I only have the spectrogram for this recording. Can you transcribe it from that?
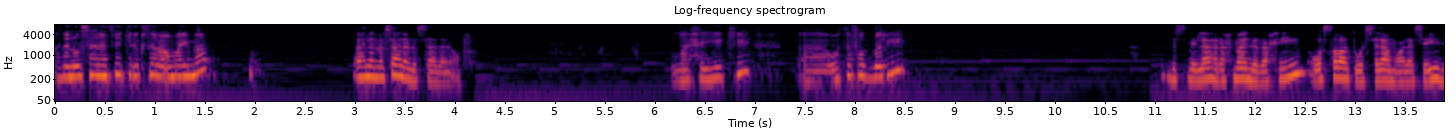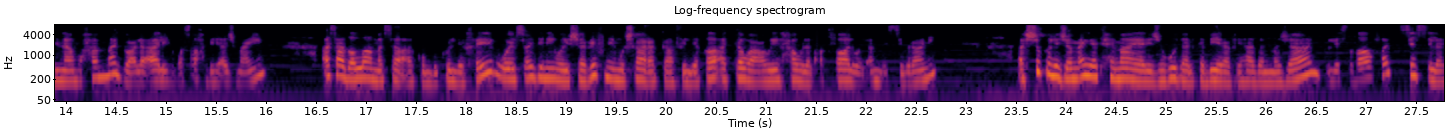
أهلا وسهلا فيك دكتورة أميمة. أهلا وسهلا أستاذة نوف. الله يحييكي. آه وتفضلي. بسم الله الرحمن الرحيم. والصلاة والسلام على سيدنا محمد وعلى آله وصحبه أجمعين. أسعد الله مساءكم بكل خير ويسعدني ويشرفني المشاركة في اللقاء التوعوي حول الأطفال والأمن السبراني الشكر لجمعية حماية لجهودها الكبيرة في هذا المجال لاستضافة سلسلة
